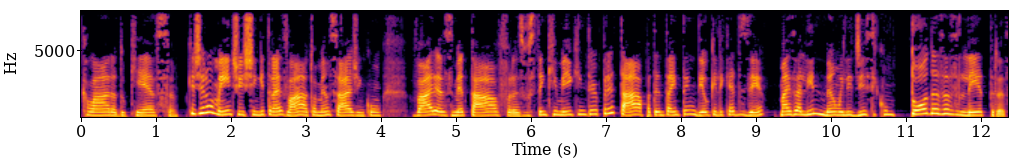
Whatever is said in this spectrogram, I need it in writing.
clara do que essa? Porque geralmente o Xing traz lá a tua mensagem com várias metáforas, você tem que meio que interpretar para tentar entender o que ele quer dizer. Mas ali não, ele disse com todas as letras.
